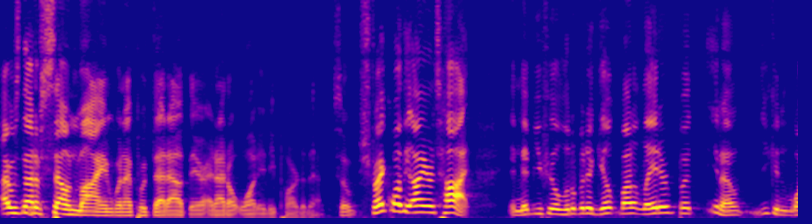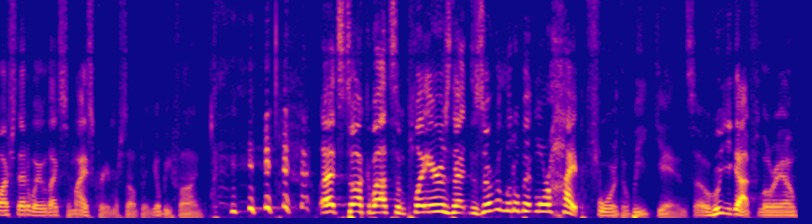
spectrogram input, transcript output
I was not of sound mind when I put that out there, and I don't want any part of that. So strike while the iron's hot. and maybe you feel a little bit of guilt about it later, but you know, you can wash that away with like some ice cream or something. You'll be fine. Let's talk about some players that deserve a little bit more hype for the weekend. So, who you got, Florio?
